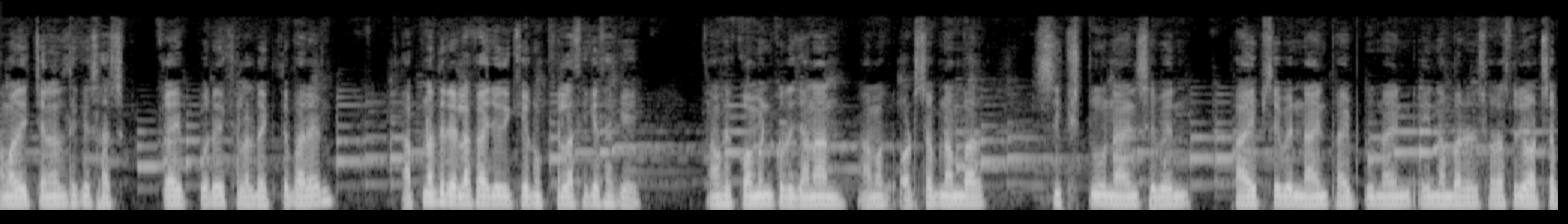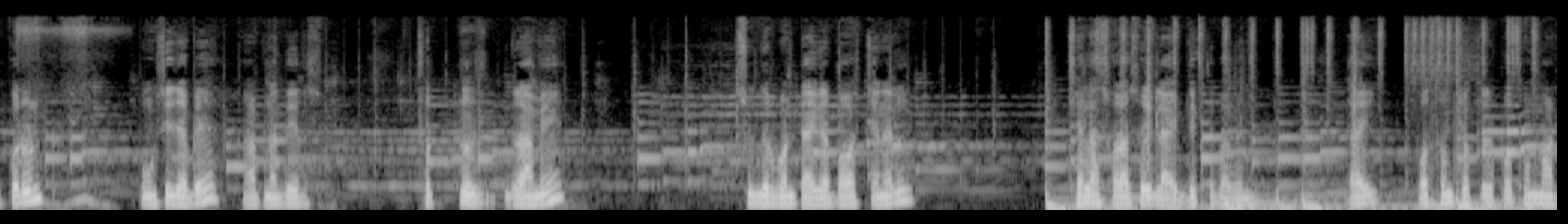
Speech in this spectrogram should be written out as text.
আমার এই চ্যানেল থেকে সাবস্ক্রাইব করে খেলা দেখতে পারেন। আপনাদের এলাকায় যদি কেউ খেলা থেকে থাকে, আমাকে কমেন্ট করে জানান। আমার WhatsApp number six two nine seven five seven nine five two nine এই নাম্বারে সরাসরি হোয়াটসঅ্যাপ করুন। পৌঁছে যাবে আপনাদের ছোট্ট গ্রামে সুন্দরবন টাইগার পাওয়ার চ্যানেল খেলা সরাসরি লাইভ দেখতে পাবেন। তাই প্রথম চক্রের প্রথম মাঠ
